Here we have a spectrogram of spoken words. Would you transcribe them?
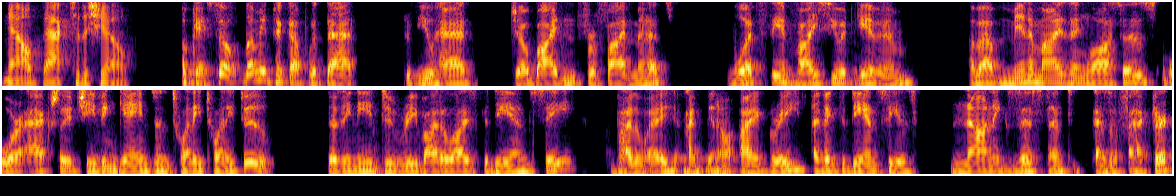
Now back to the show. Okay, so let me pick up with that. If you had Joe Biden for five minutes, what's the advice you would give him about minimizing losses or actually achieving gains in 2022? Does he need to revitalize the DNC? By the way, I you know I agree. I think the DNC is non-existent as a factor.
